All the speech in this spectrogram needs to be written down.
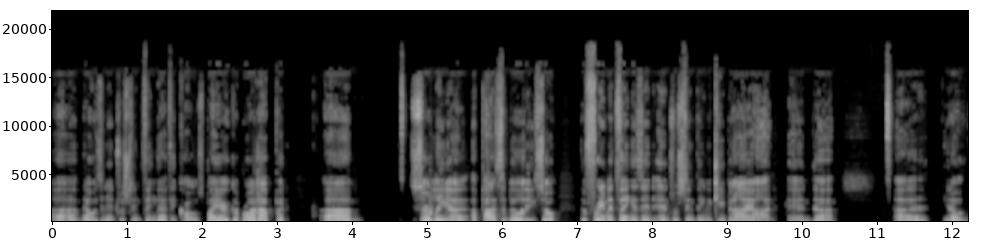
Uh, that was an interesting thing that I think Carlos Baerga brought up, but um, certainly a, a, possibility. So the Freeman thing is an interesting thing to keep an eye on, and uh, uh, you know,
